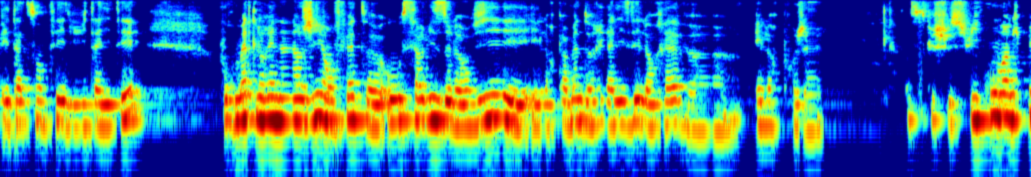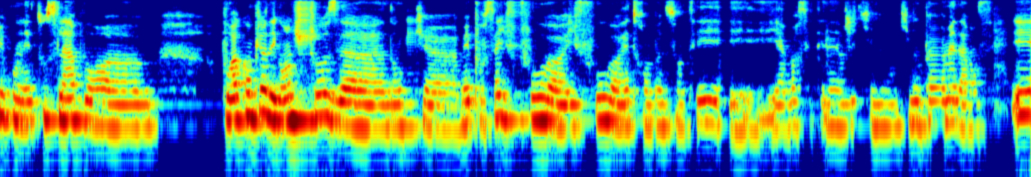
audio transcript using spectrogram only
état de santé et de vitalité pour mettre leur énergie en fait au service de leur vie et, et leur permettre de réaliser leurs rêves et leurs projets. Parce que je suis convaincue qu'on est tous là pour pour accomplir des grandes choses. Euh, donc, euh, mais pour ça, il faut, euh, il faut être en bonne santé et, avoir cette énergie qui nous, qui nous permet d'avancer. Et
